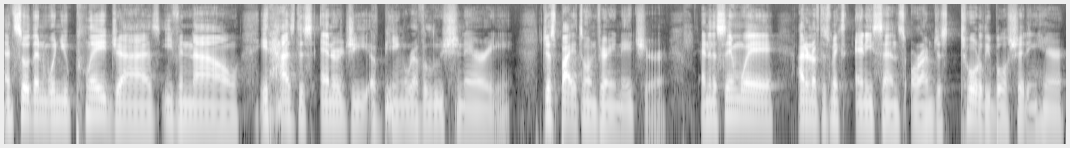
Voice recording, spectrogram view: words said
And so then when you play jazz, even now, it has this energy of being revolutionary just by its own very nature. And in the same way, I don't know if this makes any sense or I'm just totally bullshitting here,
